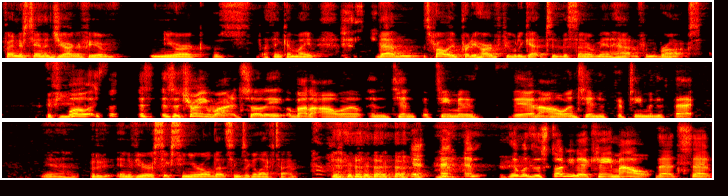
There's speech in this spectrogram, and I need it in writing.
if I understand the geography of New York, was I think I might. That it's probably pretty hard for people to get to the center of Manhattan from the Bronx. If you well, it's a, it's, it's a train ride, so they about an hour and 10, 15 minutes there, and an hour and 10, 15 minutes back. Yeah, but if, and if you're a 16 year old, that seems like a lifetime. yeah, and, and, there was a study that came out that said,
